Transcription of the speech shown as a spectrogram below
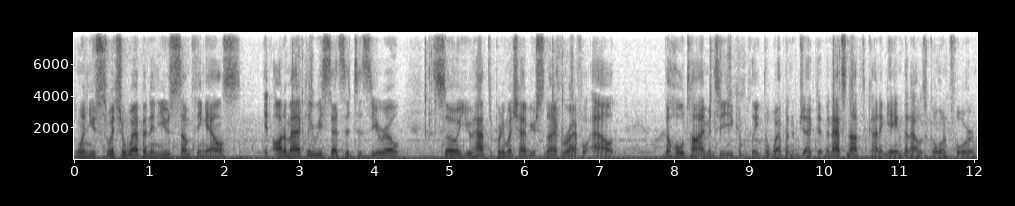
when you switch a weapon and use something else, it automatically resets it to zero. So you have to pretty much have your sniper rifle out the whole time until you complete the weapon objective. And that's not the kind of game that I was going for.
